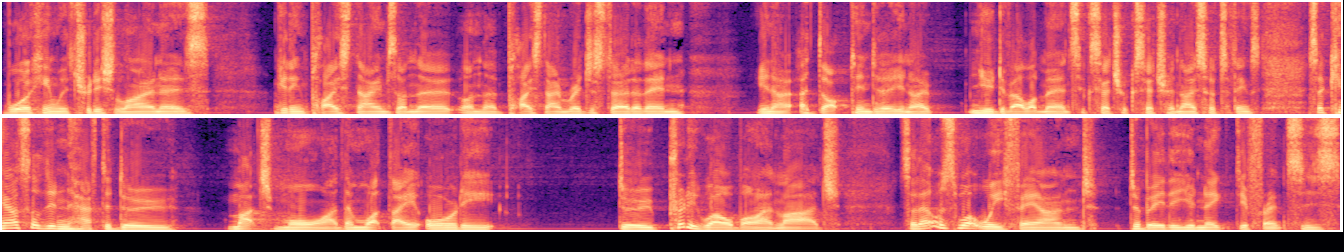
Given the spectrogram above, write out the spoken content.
working with traditional owners, getting place names on the on the place name register to then, you know, adopt into you know new developments, etc., etc., and those sorts of things. So council didn't have to do much more than what they already do pretty well by and large. So that was what we found to be the unique difference is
